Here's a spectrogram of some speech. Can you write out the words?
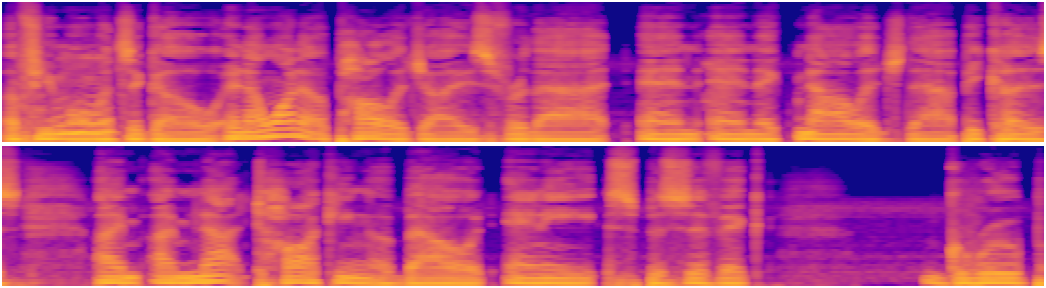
A few mm-hmm. moments ago and I want to apologize for that and and acknowledge that because I'm I'm not talking about any specific group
